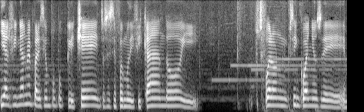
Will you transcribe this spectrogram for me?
Y al final me pareció un poco cliché, entonces se fue modificando y fueron cinco años de,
